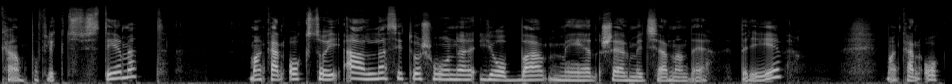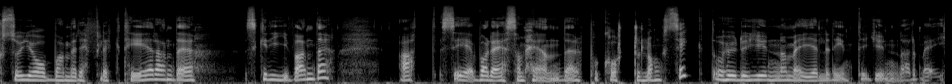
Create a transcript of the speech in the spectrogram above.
kamp och flyktsystemet. Man kan också i alla situationer jobba med självmedkännande brev Man kan också jobba med reflekterande skrivande. Att se vad det är som händer på kort och lång sikt och hur det gynnar mig eller inte gynnar mig.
